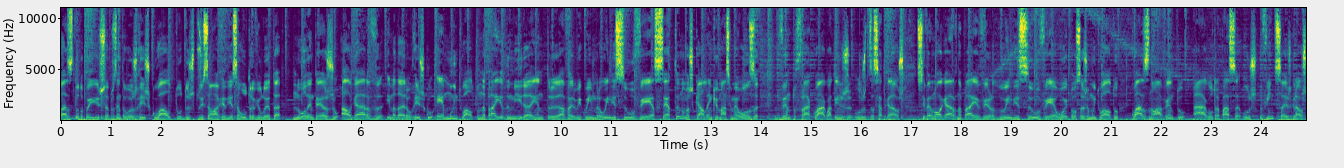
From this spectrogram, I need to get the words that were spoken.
Quase todo o país apresenta hoje risco alto de exposição à radiação ultravioleta. No Alentejo, Algarve e Madeira, o risco é muito alto. Na praia de Mira, entre Aveiro e Coimbra, o índice UV é 7, numa escala em que o máximo é 11. Vento fraco, a água atinge os 17 graus. Se estiver no Algarve, na praia verde, o índice UV é 8, ou seja, muito alto, quase não há vento, a água ultrapassa os 26 graus.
